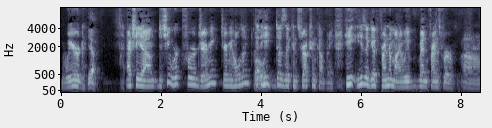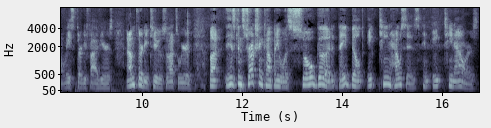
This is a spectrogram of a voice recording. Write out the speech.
Weird. Yeah. Actually, um, did she work for Jeremy? Jeremy Holden? Probably. He does a construction company. He he's a good friend of mine. We've been friends for I don't know, at least thirty five years, and I'm thirty two, so that's weird. But his construction company was so good, they built eighteen houses in eighteen hours.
